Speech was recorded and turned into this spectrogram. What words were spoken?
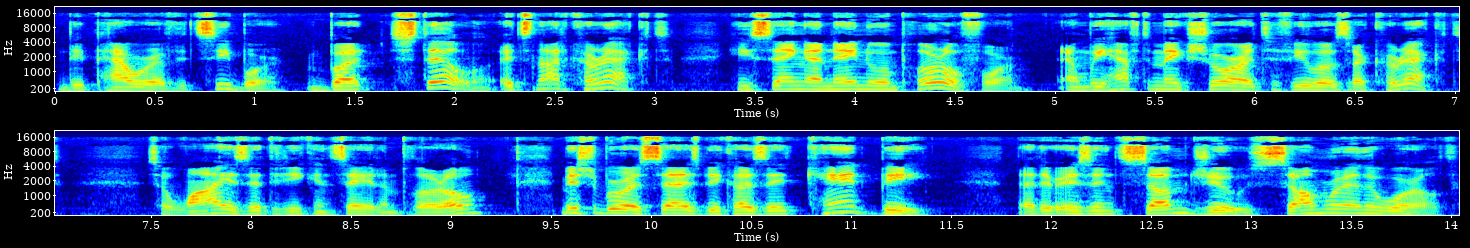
the power of the tzibor, but still, it's not correct. He's saying anenu in plural form, and we have to make sure our tefillos are correct. So why is it that he can say it in plural? Mishnah Berurah says because it can't be that there isn't some Jew somewhere in the world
